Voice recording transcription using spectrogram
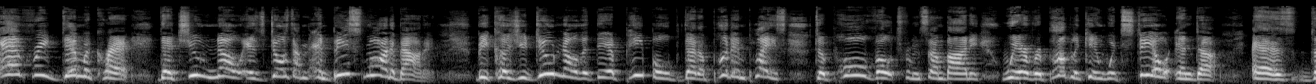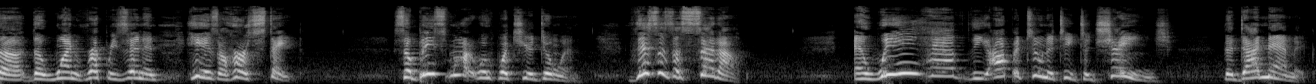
Every Democrat that you know is doing something and be smart about it because you do know that there are people that are put in place to pull votes from somebody where a Republican would still end up as the, the one representing his or her state. So be smart with what you're doing. This is a setup and we have the opportunity to change the dynamic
